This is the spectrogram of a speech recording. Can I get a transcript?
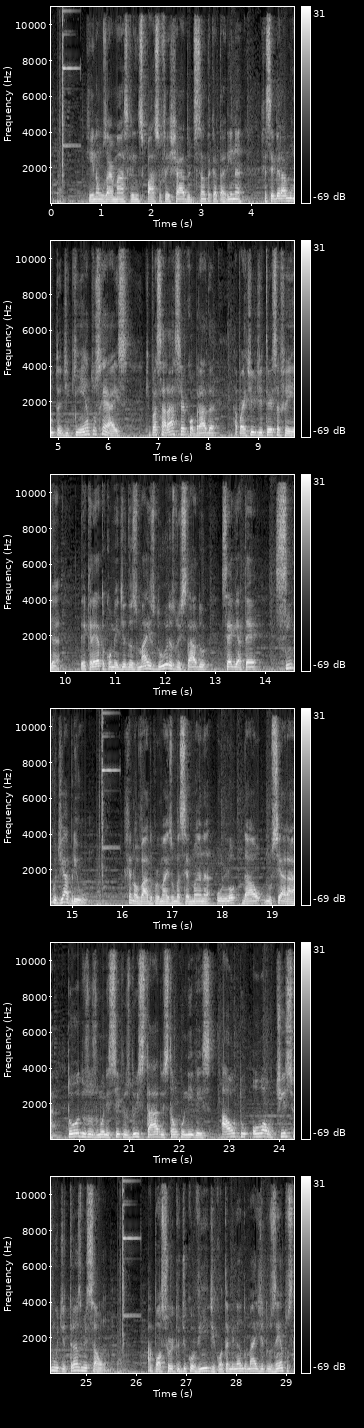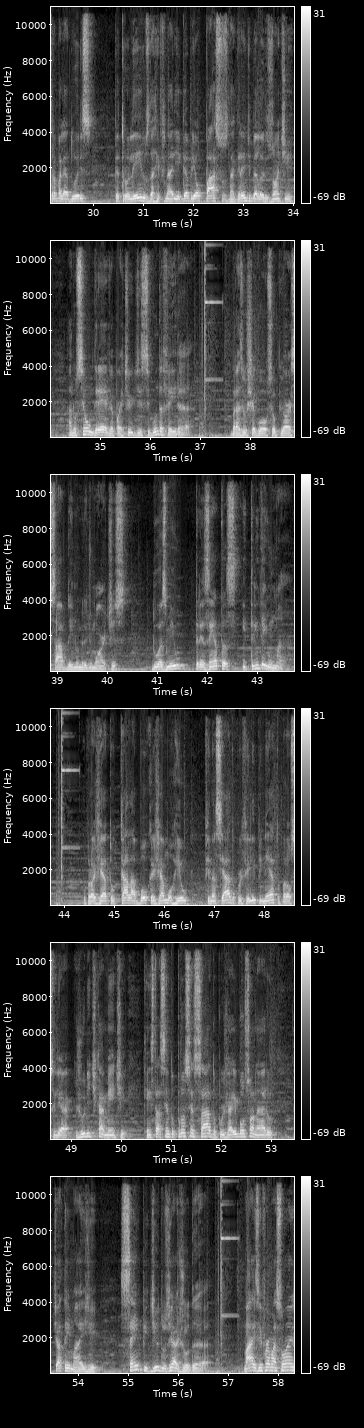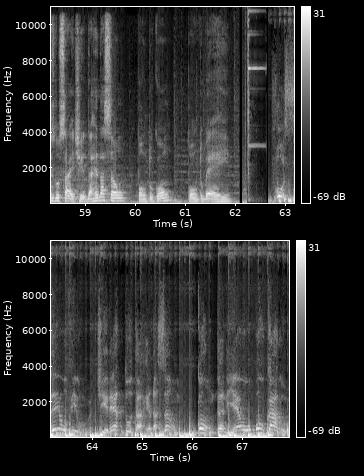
Quem não usar máscara em espaço fechado de Santa Catarina receberá multa de 500 reais, que passará a ser cobrada a partir de terça-feira. Decreto com medidas mais duras no estado segue até 5 de abril. Renovado por mais uma semana o lockdown no Ceará Todos os municípios do estado estão com níveis alto ou altíssimo de transmissão. Após surto de Covid contaminando mais de 200 trabalhadores, petroleiros da refinaria Gabriel Passos, na Grande Belo Horizonte, anunciam greve a partir de segunda-feira. O Brasil chegou ao seu pior sábado em número de mortes, 2.331. O projeto Cala a Boca já morreu financiado por Felipe Neto para auxiliar juridicamente quem está sendo processado por Jair Bolsonaro, já tem mais de 100 pedidos de ajuda. Mais informações no site da redação.com.br. Você ouviu direto da redação com Daniel Bolcaro.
